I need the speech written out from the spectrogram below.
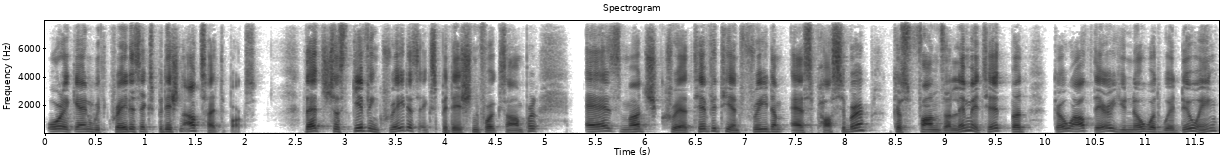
or again with Creators Expedition outside the box. That's just giving Creators Expedition, for example, as much creativity and freedom as possible, because funds are limited, but go out there, you know what we're doing.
